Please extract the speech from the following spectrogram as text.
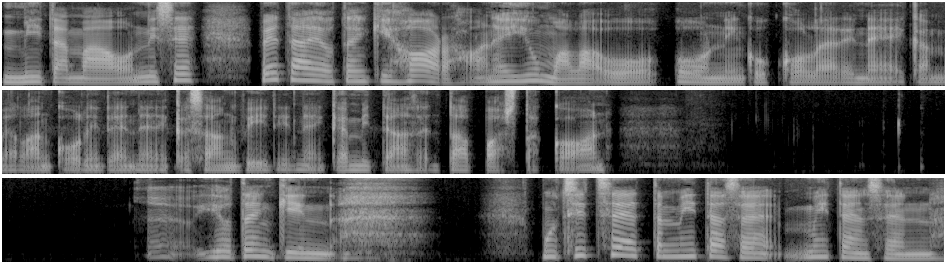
mitä mä oon, niin se vetää jotenkin harhaan. Ei Jumala ole, ole niin koleerinen eikä melankolinen eikä sangviininen eikä mitään sen tapastakaan. Jotenkin, mutta sitten se, että mitä se, miten sen –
